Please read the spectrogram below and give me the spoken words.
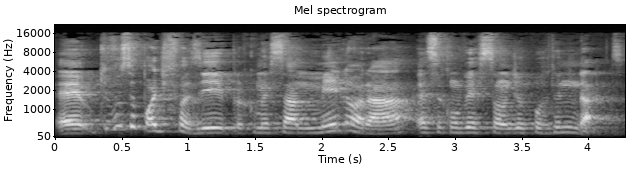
é, o que você pode fazer para começar a melhorar essa conversão de oportunidades?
